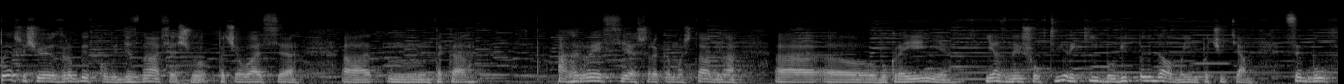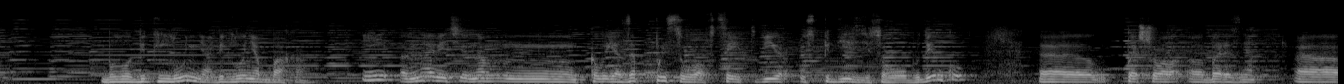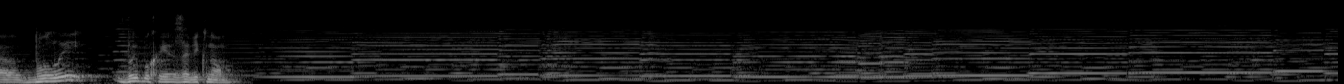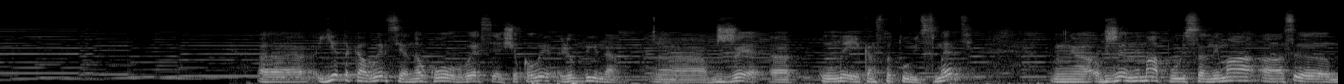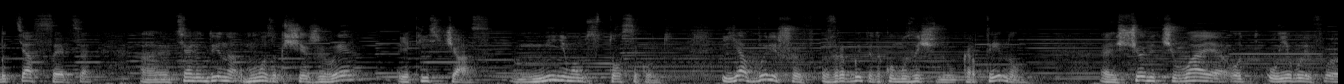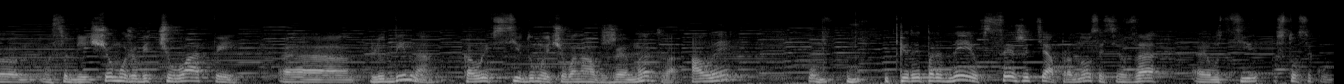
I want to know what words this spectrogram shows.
перше, що я зробив, коли дізнався, що почалася а, м, така агресія широкомасштабна а, а, в Україні, я знайшов твір, який би відповідав моїм почуттям. Це був було відлуння, відлуння Баха. І навіть нам, коли я записував цей твір у під'їзді свого будинку е, 1 березня, е, були вибухи за вікном. Є така версія, наукова версія, що коли людина е, вже е, у неї констатують смерть, е, вже нема пульса, нема е, е, биття серця. е, Ця людина, мозок ще живе якийсь час, мінімум 100 секунд. І я вирішив зробити таку музичну картину, Е, Що відчуває, от уявив е, собі, що може відчувати е, людина, коли всі думають, що вона вже мертва, але перед нею все життя проноситься за е, ці 100 секунд.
